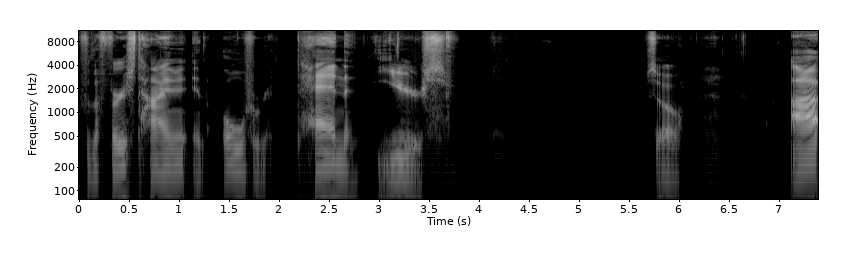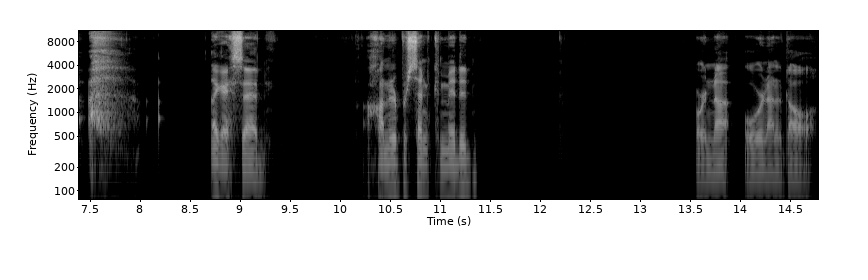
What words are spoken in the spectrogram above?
for the first time in over 10 years. So, I, like I said, 100% committed or not, or not at all.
